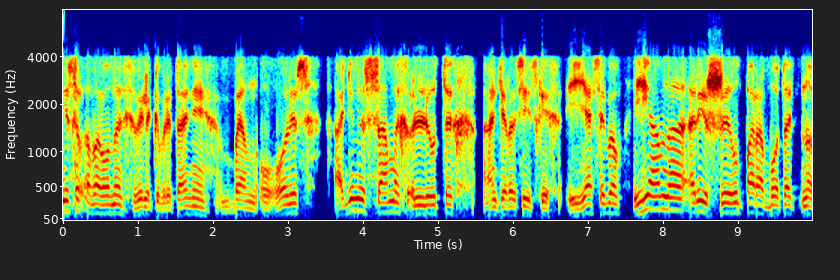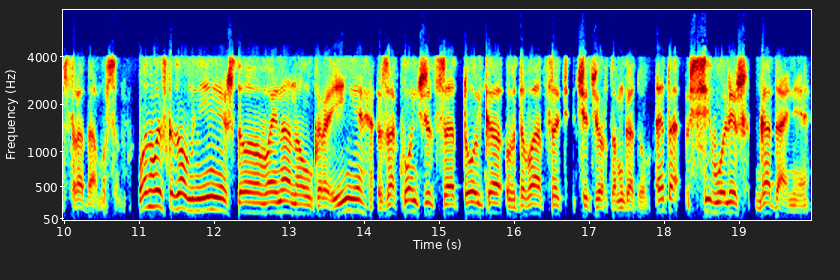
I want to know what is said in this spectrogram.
Министр обороны Великобритании Бен Уоллес один из самых лютых антироссийских ясебов, явно решил поработать Нострадамусом. Он высказал мнение, что война на Украине закончится только в 2024 году. Это всего лишь гадание.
